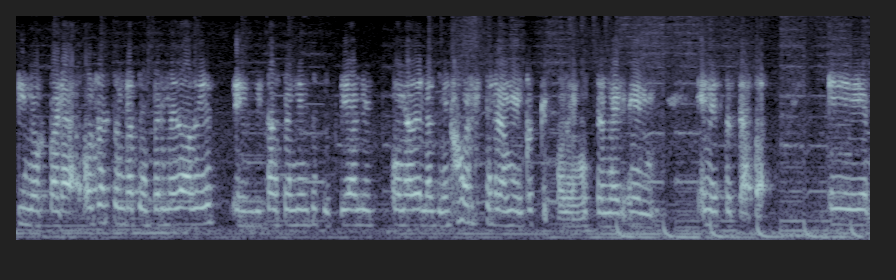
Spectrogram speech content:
sino para otras tantas enfermedades, el distanciamiento social es una de las mejores herramientas que podemos tener en, en esta etapa. Eh,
